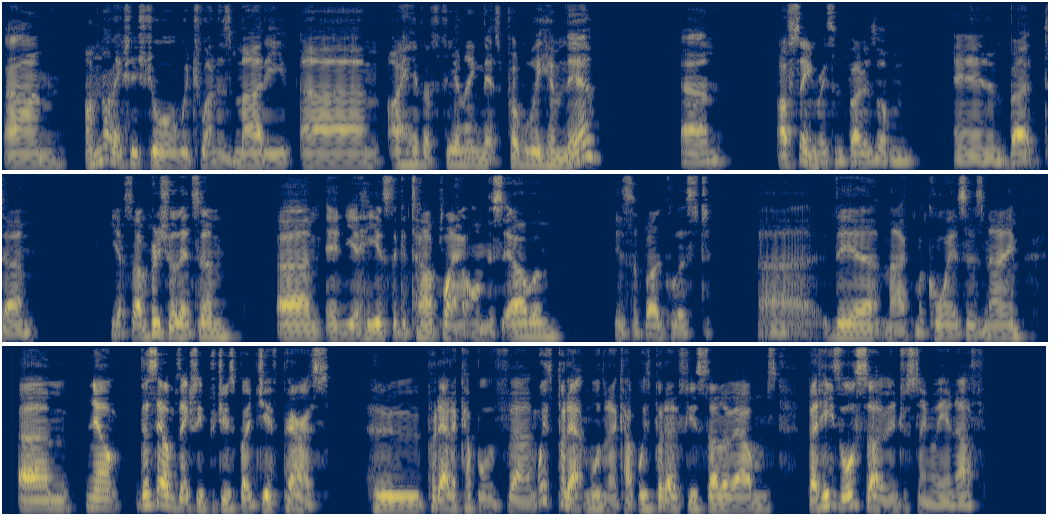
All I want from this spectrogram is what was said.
Um, I'm not actually sure which one is Marti. Um, I have a feeling that's probably him there. Um, I've seen recent photos of him, and but um, yeah, so I'm pretty sure that's him. Um, and yeah, he is the guitar player on this album is the vocalist uh, there. Mark McCoy is his name. Um, now, this album's actually produced by Jeff Paris, who put out a couple of, um, well, he's put out more than a couple, he's put out a few solo albums, but he's also, interestingly enough,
